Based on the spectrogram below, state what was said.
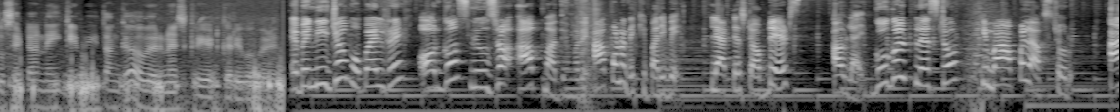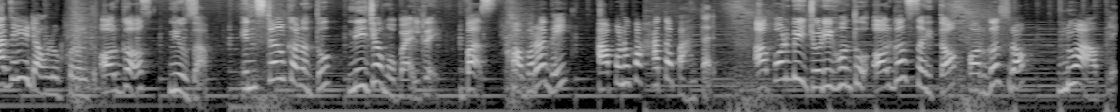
तो सेटा नहीं के भी तंका अवेयरनेस क्रिएट करिवो बेले एबे निजो मोबाइल रे ऑर्गस न्यूज रा आप माध्यम रे आपण देखि परिबे लेटेस्ट अपडेट्स आउ लाइव गूगल प्ले स्टोर किबा एप्पल ऐप स्टोर आज ही डाउनलोड करंतु ऑर्गस न्यूज ऐप इंस्टॉल करंतु निजो मोबाइल रे ବାସ୍ ଖବର ଏବେ ଆପଣଙ୍କ ହାତ ପାହାନ୍ତାରେ ଆପଣ ବି ଯୋଡ଼ି ହୁଅନ୍ତୁ ଅର୍ଗସ୍ ସହିତ ଅର୍ଗସ୍ର ନୂଆ ଆପ୍ରେ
